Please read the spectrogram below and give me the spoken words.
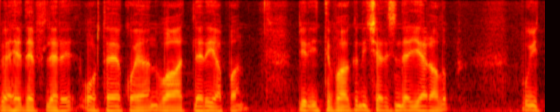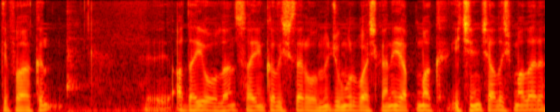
ve hedefleri ortaya koyan, vaatleri yapan bir ittifakın içerisinde yer alıp bu ittifakın adayı olan Sayın Kılıçdaroğlu'nu Cumhurbaşkanı yapmak için çalışmaları.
